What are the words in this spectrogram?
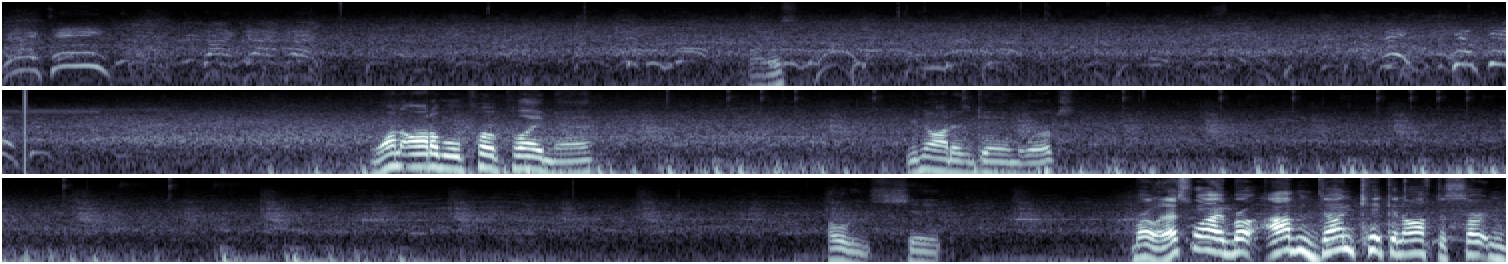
You're 19. Gun, gun, gun. There it is. Hey, kill, kill, kill. One audible per play, man. You know how this game works. Holy shit. Bro, that's why, bro, I'm done kicking off to certain.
